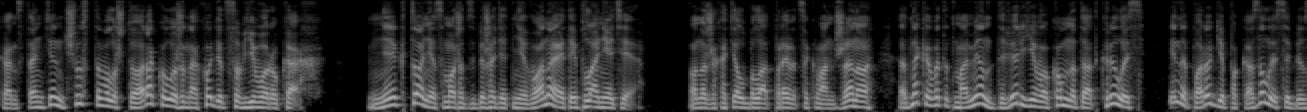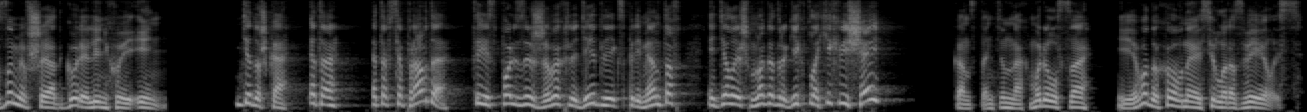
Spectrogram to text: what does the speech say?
Константин чувствовал, что Оракул уже находится в его руках. Никто не сможет сбежать от него на этой планете. Он уже хотел было отправиться к Ван Джену, однако в этот момент дверь его комнаты открылась, и на пороге показалась обезумевшая от горя Линь Хуи Инь. «Дедушка, это... это всё правда? Ты используешь живых людей для экспериментов и делаешь много других плохих вещей?» Константин нахмурился, и его духовная сила развеялась.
